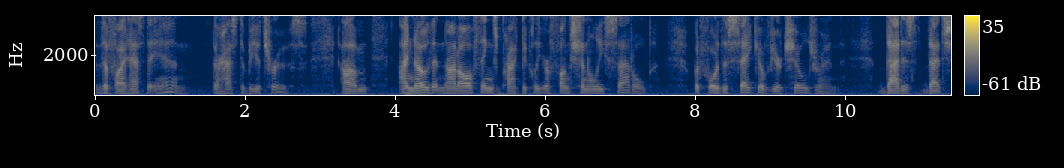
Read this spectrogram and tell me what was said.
the fight has to end. There has to be a truce. Um, I know that not all things practically are functionally settled, but for the sake of your children, that is that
